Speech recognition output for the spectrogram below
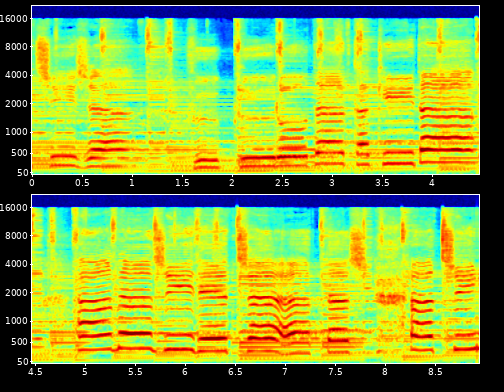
一じゃ。袋叩きだ。話出ちゃったし。あっち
